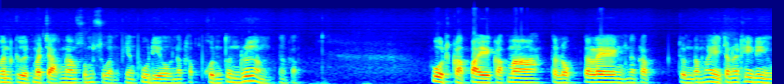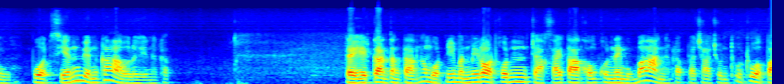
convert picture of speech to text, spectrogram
มันเกิดมาจากนางสมส่วนเพียงผู้เดียวนะครับ คนต้นเรื่องนะครับ พูดกลับไปกลับมาตลกตะแลงนะครับ จนทำให้เจ้าหน้าที่นี่ปวดเสียนเวียนก้าวเลยนะครับ แต่เหตุการณ์ต่างๆ ทั้งหมดนี้มันไม่รอดพ้นจากสายตาของคนในหมู่บ้านนะครับ ประชาชนทั่ว ๆ ไป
